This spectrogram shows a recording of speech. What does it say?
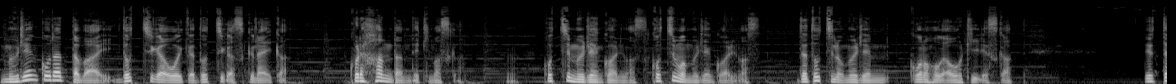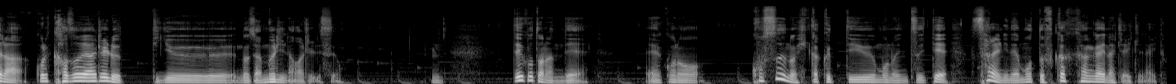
無限個だった場合、どっちが多いかどっちが少ないか、これ判断できますか、うん、こっち無限個あります。こっちも無限個あります。じゃあどっちの無限個の方が大きいですか？って言ったら、これ数えられるっていうのじゃ無理なわけですよ。うん。っていうことなんで、えーこの個数の比較っていうものについてさらにねもっと深く考えなきゃいけないと。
